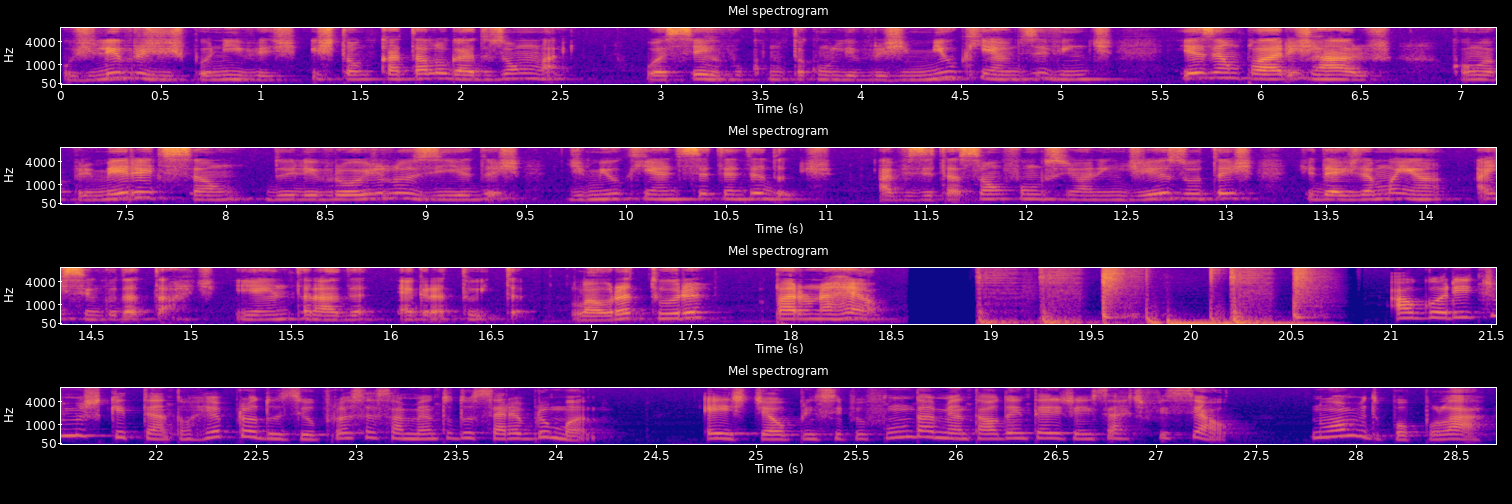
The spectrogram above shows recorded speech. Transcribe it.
Os livros disponíveis estão catalogados online. O acervo conta com livros de 1520 e exemplares raros, como a primeira edição do livro Hoje Lusíadas, de 1572. A visitação funciona em dias úteis, de 10 da manhã às 5 da tarde, e a entrada é gratuita. Laura Tura, para o Na Real. Algoritmos que tentam reproduzir o processamento do cérebro humano. Este é o princípio fundamental da inteligência artificial. No âmbito popular,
